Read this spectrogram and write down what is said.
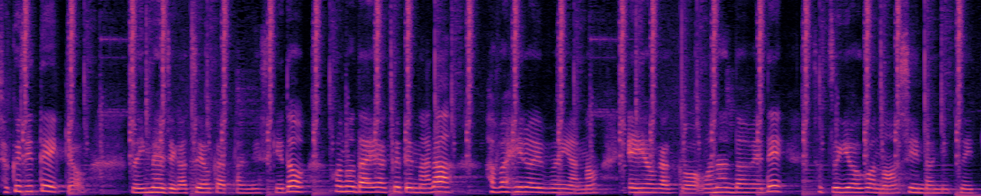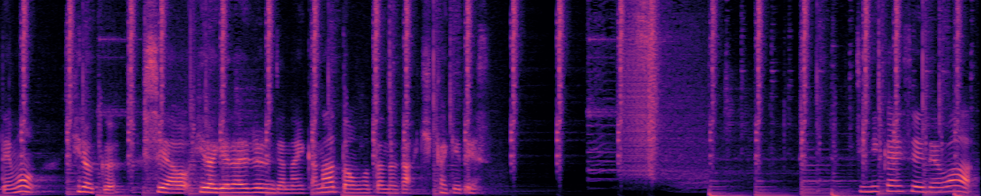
食事提供のイメージが強かったんですけどこの大学でなら幅広い分野の栄養学を学んだ上で卒業後の進路についても広く視野を広げられるんじゃないかなと思ったのがきっかけです。1、2回生では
